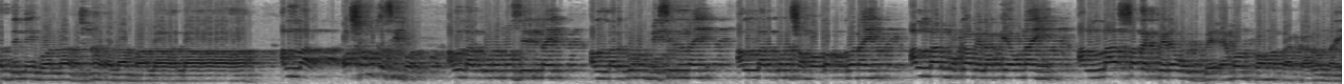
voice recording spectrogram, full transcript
আদলি ওয়ালা নালা মালালা। আল্লাহ অসংখ্য সিফত আল্লাহর কোন নজির নাই, আল্লাহর কোন মিছিল নাই, আল্লাহর কোন সমকক্ষ নাই, আল্লাহর মোকাবেলা কেউ নাই, আল্লাহর সাথে পেরে উঠবে এমন ক্ষমতা কারও নাই।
